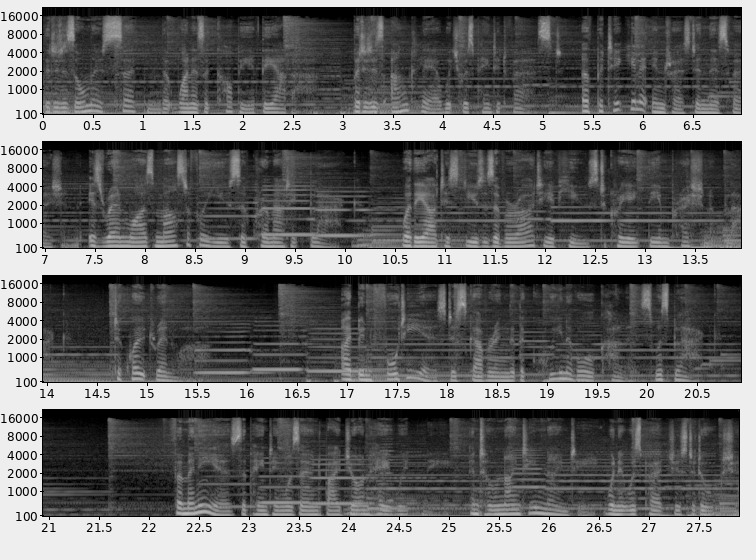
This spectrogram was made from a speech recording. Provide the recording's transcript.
that it is almost certain that one is a copy of the other, but it is unclear which was painted first. Of particular interest in this version is Renoir's masterful use of chromatic black, where the artist uses a variety of hues to create the impression of black. To quote Renoir, I'd been 40 years discovering that the queen of all colours was black. For many years, the painting was owned by John Hay Whitney until 1990 when it was purchased at auction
